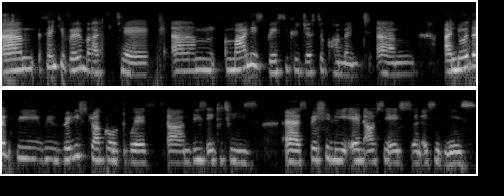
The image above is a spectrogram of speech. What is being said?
Um, thank you very much, Chair. Um, mine is basically just a comment. Um, I know that we we really struggled with um, these entities, uh, especially NRCS and SABS,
